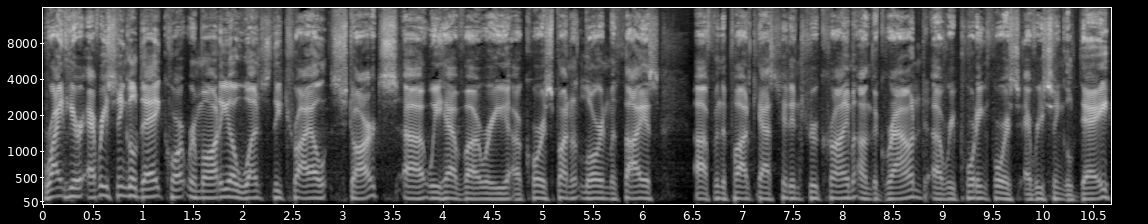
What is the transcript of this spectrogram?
right here every single day. Courtroom audio once the trial starts. Uh, we have our, our correspondent Lauren Matthias uh, from the podcast Hidden True Crime on the ground, uh, reporting for us every single day,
